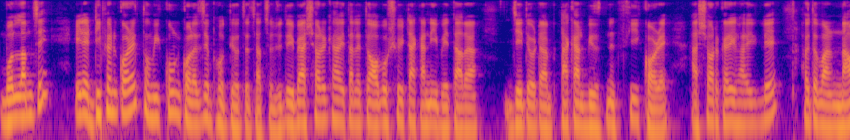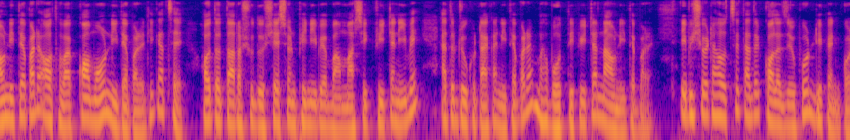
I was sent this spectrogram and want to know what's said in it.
বললাম যে, এটা ডিপেন্ড করে তুমি কোন কলেজে ভর্তি হতে চাচ্ছ। যদি বেসরকারি হয়, তাহলে তো অবশ্যই টাকা নিবে তারা, যেহেতু ওটা টাকার বিজনেসই করে। আর সরকারি হইলে হয়তো বা নাও নিতে পারে অথবা কমও নিতে পারে, ঠিক আছে? হয়তো তারা শুধু সেশন ফি নিবে বা মাসিক ফিটা নিবে, এতটুকু টাকা নিতে পারে বা ভর্তি ফিটা নাও নিতে পারে। এই বিষয়টা হচ্ছে তাদের কলেজের উপর ডিপেন্ড করে।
